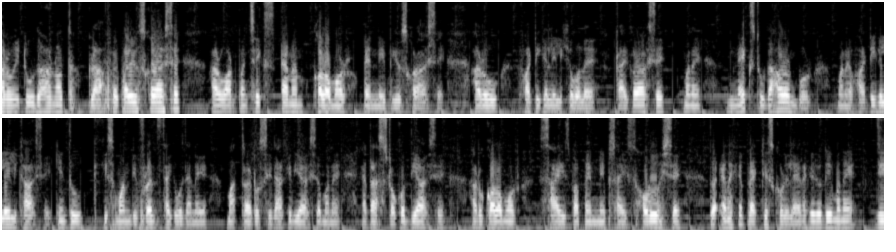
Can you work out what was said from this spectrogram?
আৰু এইটো উদাহৰণত গ্ৰাফ পেপাৰ ইউজ কৰা হৈছে আৰু one point six M M কলমৰ পেন নিপ ইউজ কৰা হৈছে আৰু ভাৰ্টিকেলি লিখিবলৈ ট্ৰাই কৰা হৈছে। মানে নেক্সট উদাহৰণবোৰ মানে ভাৰ্টিকেলি লিখা হৈছে কিন্তু কিছুমান ডিফাৰেঞ্চ থাকিব যেনে মাত্ৰাটো চিধাকৈ দিয়া হৈছে মানে এটা ষ্ট্ৰকত দিয়া হৈছে আৰু কলমৰ চাইজ বা পেন নিপ চাইজ সৰু হৈছে। তো এনেকৈ প্ৰেক্টিচ কৰিলে এনেকৈ যদি মানে যি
